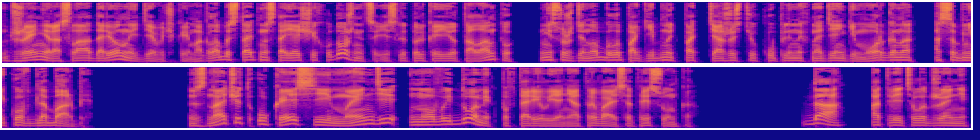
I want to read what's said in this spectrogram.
Дженни росла одаренной девочкой и могла бы стать настоящей художницей, если только ее таланту не суждено было погибнуть под тяжестью купленных на деньги Моргана особняков для Барби. «Значит, у Кэсси и Мэнди новый домик», — повторил я, не отрываясь от рисунка. «Да», — ответила Дженни.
